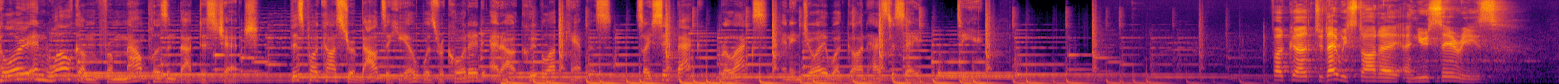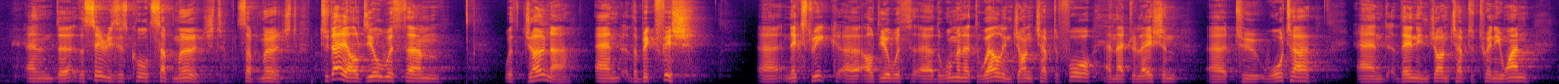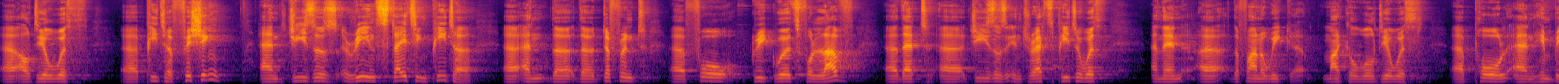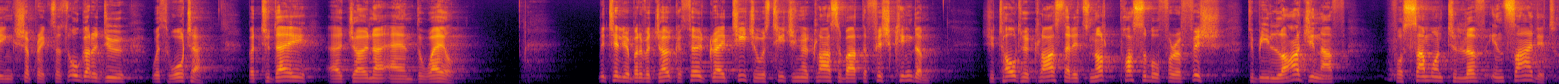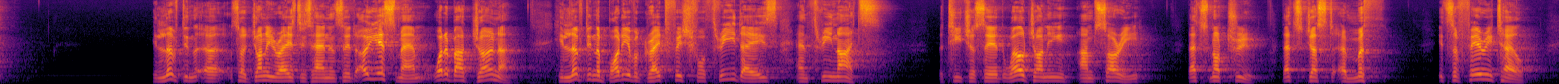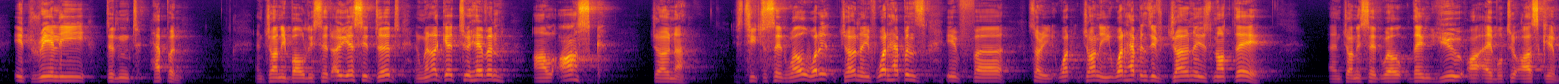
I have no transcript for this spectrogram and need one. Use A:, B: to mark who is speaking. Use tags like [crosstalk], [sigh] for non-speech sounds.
A: Hello and welcome from Mount Pleasant Baptist Church. This podcast you're about to hear was recorded at our Coolbellup campus. So sit back, relax, and enjoy what God has to say to you.
B: Folk, uh, today we start a, a new series, and uh, the series is called Submerged. Submerged. Today I'll deal with, um, with Jonah and the big fish. Uh, next week uh, I'll deal with uh, the woman at the well in John chapter 4 and that relation uh, to water. And then in John chapter 21, I'll deal with Peter fishing and Jesus reinstating Peter uh, and the, the different uh, four Greek words for love uh, that Jesus interacts Peter with. And then the final week, Michael will deal with Paul and him being shipwrecked. So it's all got to do with water. But today, Jonah and the whale. Let me tell you a bit of a joke. A third grade teacher was teaching her class about the fish kingdom. She told her class that it's not possible for a fish to be large enough for someone to live inside it. He lived in, uh, so Johnny raised his hand and said, Oh, yes, ma'am, what about Jonah? He lived in the body of a great fish for three days and three nights. The teacher said, Well, Johnny, I'm sorry. That's not true. That's just a myth. It's a fairy tale. It really didn't happen. And Johnny boldly said, Oh, yes, it did. And when I get to heaven, I'll ask Jonah. His teacher said, Well, what if, Jonah, if what happens if, uh, sorry, what, Johnny, what happens if Jonah is not there? And Johnny said, Well, then you are able to ask him.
